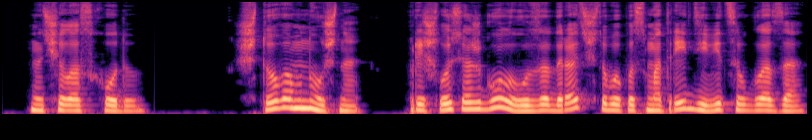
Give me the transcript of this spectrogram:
– начала сходу. «Что вам нужно?» Пришлось аж голову задрать, чтобы посмотреть девице в глаза.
